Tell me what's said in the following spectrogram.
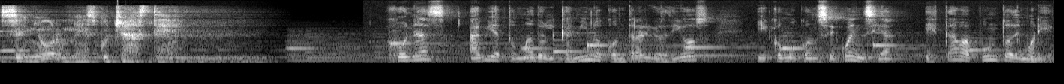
Señor, me escuchaste. Jonás había tomado el camino contrario a Dios y como consecuencia estaba a punto de morir,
